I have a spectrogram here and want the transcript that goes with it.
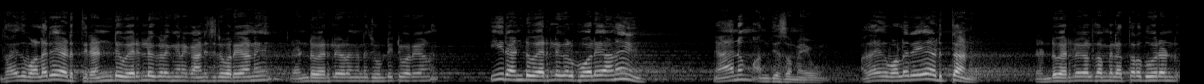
അതായത് വളരെ അടുത്ത് രണ്ട് വിരലുകൾ ഇങ്ങനെ കാണിച്ചിട്ട് പറയാണ് രണ്ട് വിരലുകൾ ഇങ്ങനെ ചൂണ്ടിയിട്ട് പറയാണ് ഈ രണ്ട് വിരലുകൾ പോലെയാണ് ഞാനും അന്ത്യസമയവും അതായത് വളരെ അടുത്താണ് രണ്ട് വിരലുകൾ തമ്മിൽ എത്ര ദൂരമുണ്ട്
